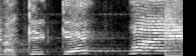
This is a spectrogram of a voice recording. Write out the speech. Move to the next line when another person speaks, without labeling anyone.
맡길게.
